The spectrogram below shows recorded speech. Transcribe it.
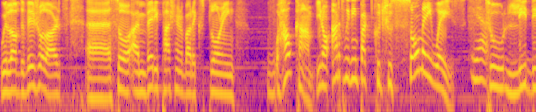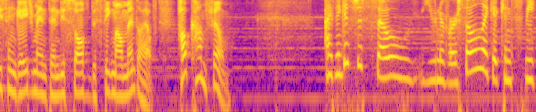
We love the visual arts. Uh, so I'm very passionate about exploring how come you know art with impact could choose so many ways yeah. to lead this engagement and dissolve the stigma on mental health how come film I think it's just so universal. Like it can speak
